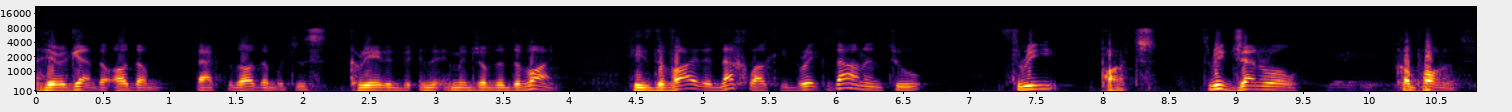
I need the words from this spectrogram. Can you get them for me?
Now here again, the Adam, back to the Adam, which is created in the image of the divine. He's divided, Nechlach, he breaks down into three parts, three general components.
